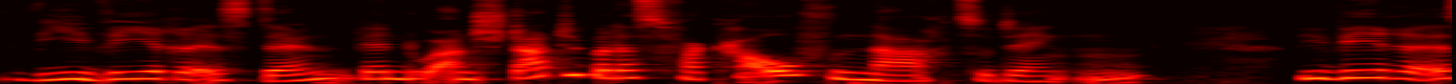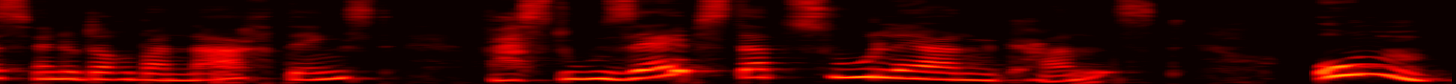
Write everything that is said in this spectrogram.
wie wäre es denn, wenn du anstatt über das Verkaufen nachzudenken, wie wäre es, wenn du darüber nachdenkst, was du selbst dazu lernen kannst, um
